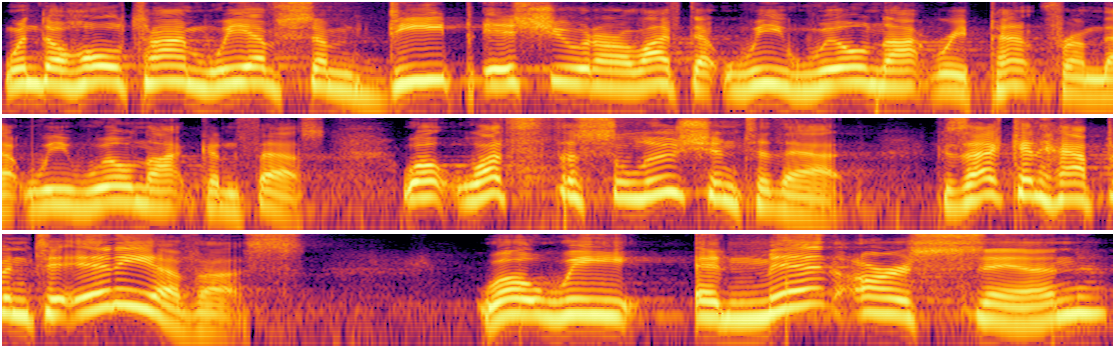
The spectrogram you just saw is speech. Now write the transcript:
when the whole time we have some deep issue in our life that we will not repent from, that we will not confess. Well, what's the solution to that? Because that can happen to any of us. Well, we admit our sin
